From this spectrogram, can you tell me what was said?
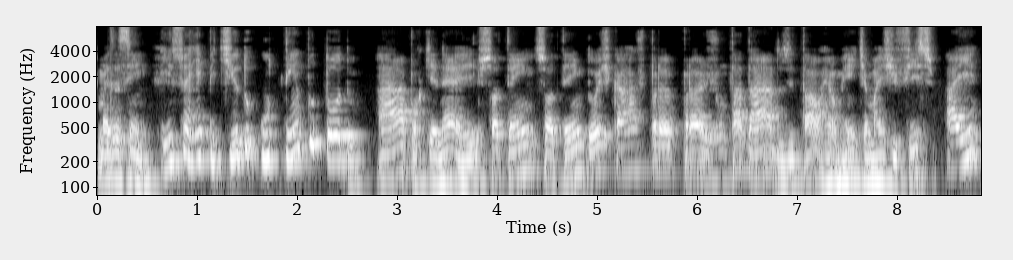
Mas assim, isso é repetido o tempo todo. Ah, porque, né, eles só tem, só tem dois carros para juntar dados e tal, realmente é mais difícil. Aí,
